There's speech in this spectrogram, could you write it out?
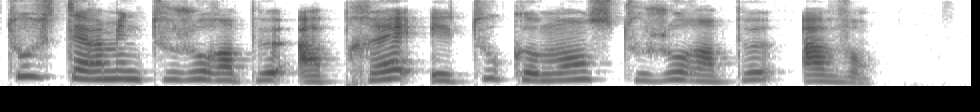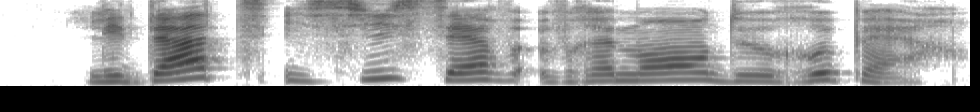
Tout se termine toujours un peu après et tout commence toujours un peu avant. Les dates ici servent vraiment de repère.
